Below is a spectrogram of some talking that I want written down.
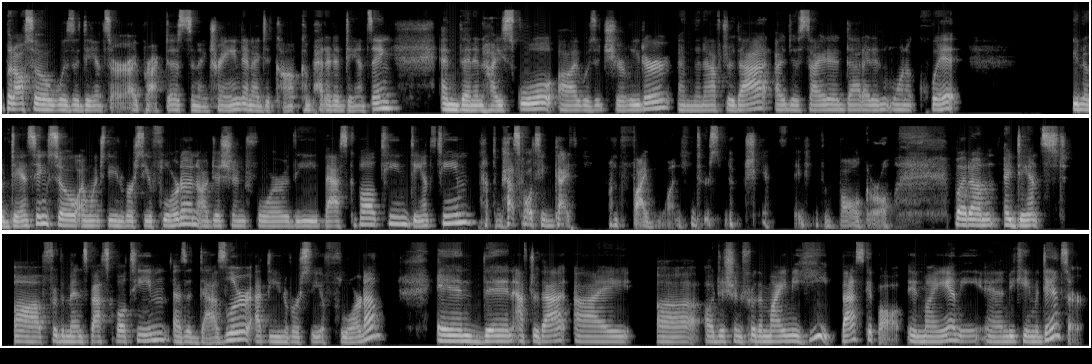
but also was a dancer. I practiced and I trained and I did com- competitive dancing. And then in high school, I was a cheerleader. And then after that, I decided that I didn't want to quit you know, dancing. So I went to the University of Florida and auditioned for the basketball team, dance team, not the basketball team, guys. I'm five one. There's no chance maybe the ball girl. But um, I danced uh, for the men's basketball team as a dazzler at the University of Florida. And then after that, I uh, auditioned for the Miami Heat basketball in Miami and became a dancer.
